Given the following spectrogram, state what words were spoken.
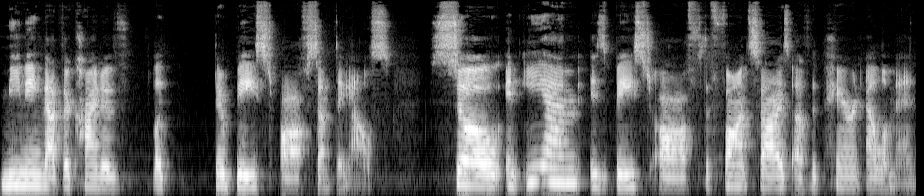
meaning that they're kind of like they're based off something else. So an EM is based off the font size of the parent element.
